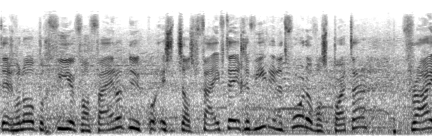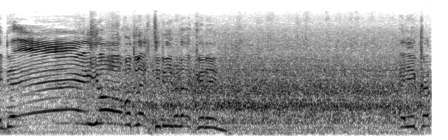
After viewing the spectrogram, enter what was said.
Tegen voorlopig 4 van Feyenoord. Nu is het zelfs 5 tegen 4 in het voordeel van Sparta. Friday! Joh, wat legt hij die er lekker in. En je kan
